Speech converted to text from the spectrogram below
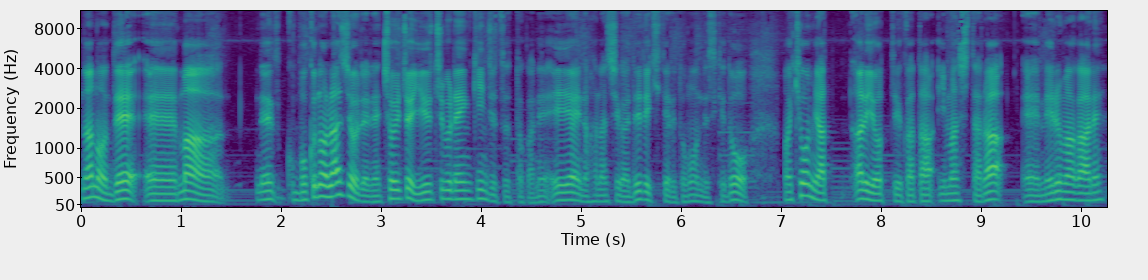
なので、えー、まあね、僕のラジオでねちょいちょい YouTube 錬金術とかね AI の話が出てきてると思うんですけど、まあ、興味あるよっていう方いましたら、え、メルマガね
